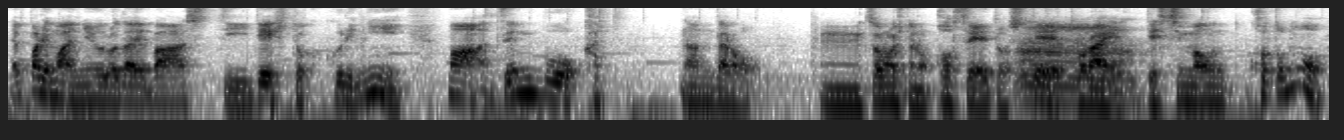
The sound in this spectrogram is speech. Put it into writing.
やっぱりまあニューロダイバーシティで一括りにまあ全部をかなんだろう、うん、その人の個性として捉えてしまうことも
